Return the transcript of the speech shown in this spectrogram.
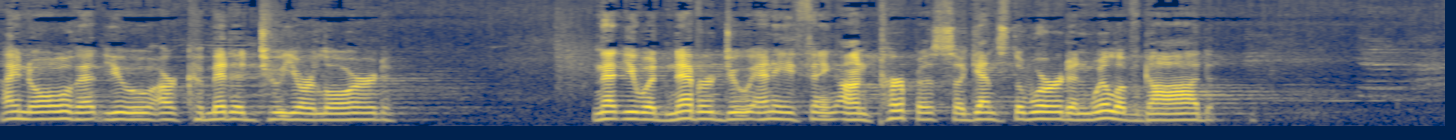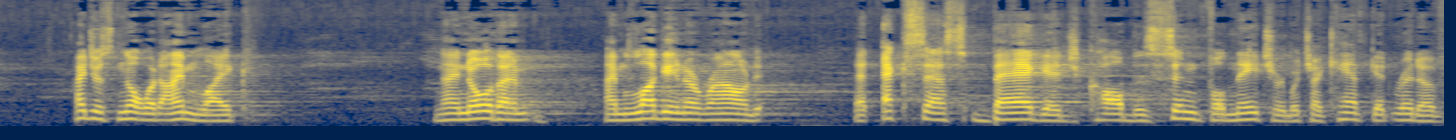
I know that you are committed to your Lord and that you would never do anything on purpose against the word and will of God. I just know what I'm like. And I know that I'm, I'm lugging around that excess baggage called the sinful nature, which I can't get rid of.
